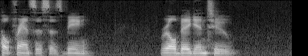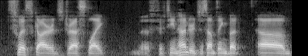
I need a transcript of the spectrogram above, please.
Pope Francis as being real big into Swiss guards dressed like the 1500s or something, but um,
